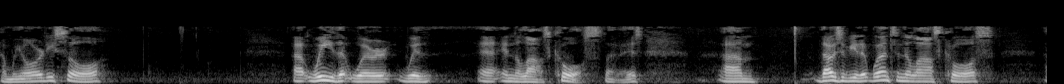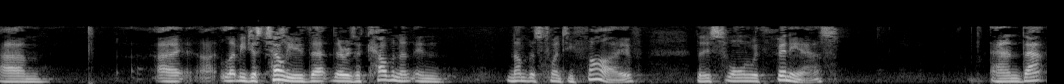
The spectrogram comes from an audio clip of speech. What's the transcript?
And we already saw, uh, we that were with, uh, in the last course, that is, um, those of you that weren't in the last course, um, I, let me just tell you that there is a covenant in Numbers 25 that is sworn with Phineas, and that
